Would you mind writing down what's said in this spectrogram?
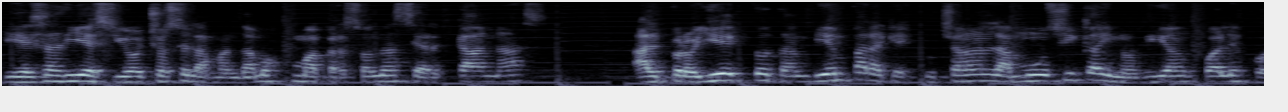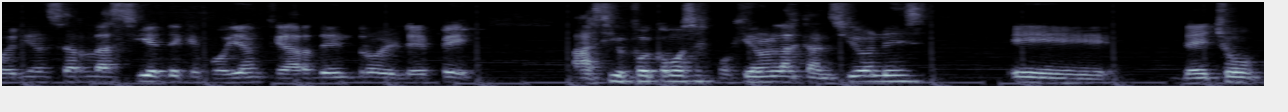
Y esas 18 se las mandamos como a personas cercanas al proyecto también para que escucharan la música y nos digan cuáles podrían ser las siete que podían quedar dentro del EP. Así fue como se escogieron las canciones. Eh, de hecho,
